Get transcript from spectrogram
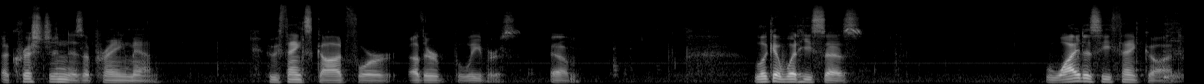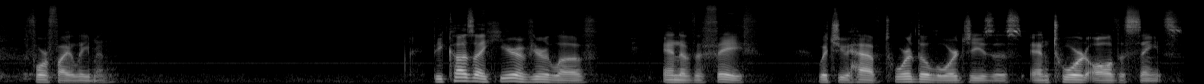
A Christian is a praying man who thanks God for other believers. Um, look at what he says. Why does he thank God for Philemon? Because I hear of your love and of the faith which you have toward the Lord Jesus and toward all the saints.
